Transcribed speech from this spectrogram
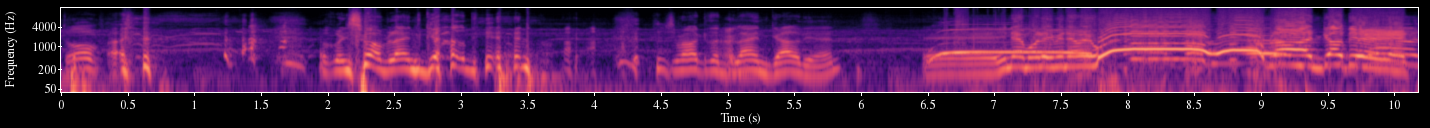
טוב, אנחנו נשמע בליינד גרדיאן. נשמע קצת בליינד גרדיאן. Eh, ini boleh, ini boleh. Woo! Woo! Blind Guardian.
